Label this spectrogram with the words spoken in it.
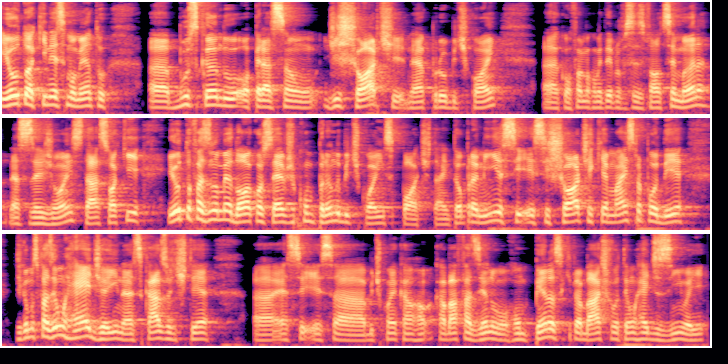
Eu estou aqui nesse momento uh, buscando operação de short né, para o Bitcoin, uh, conforme eu comentei para vocês no final de semana, nessas regiões, tá? Só que eu estou fazendo o meu dólar cost average comprando Bitcoin spot, tá? Então, para mim, esse, esse short aqui é mais para poder, digamos, fazer um hedge aí, né? Se caso a gente tenha uh, essa, essa Bitcoin acabar fazendo, rompendo essa aqui para baixo, vou ter um headzinho aí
